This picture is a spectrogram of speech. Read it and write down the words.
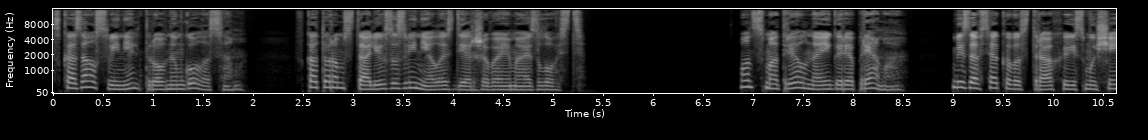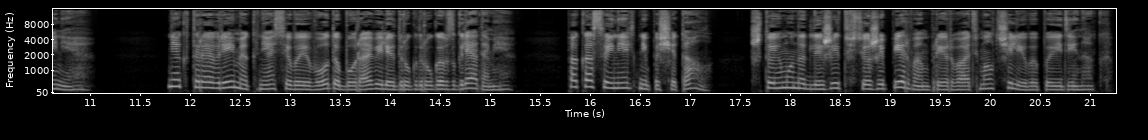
Сказал Свинель ровным голосом, в котором сталью зазвенела сдерживаемая злость. Он смотрел на Игоря прямо, безо всякого страха и смущения. Некоторое время князь и воевода буравили друг друга взглядами, пока Свинельт не посчитал, что ему надлежит все же первым прервать молчаливый поединок.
